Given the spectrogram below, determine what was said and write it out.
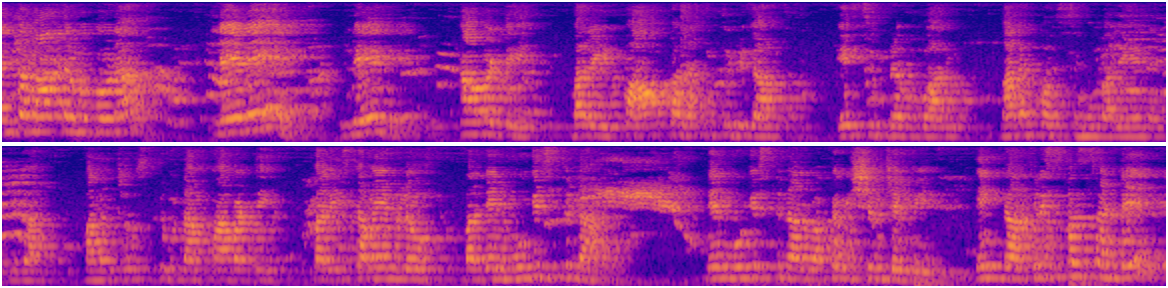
ఎంత మాత్రము కూడా లేనే లేదు. కాబట్టి మరి పాపరహితుడిగా యేసు ప్రభు వారు మన కోసము బలైనట్లుగా మనం చూస్తూ ఉన్నాం కాబట్టి మరి ఈ సమయంలో మరి నేను ముగిస్తున్నాను. నేను ముగిస్తున్నాను ఒక విషయం చెప్పి. ఇంకా క్రిస్మస్ అంటే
